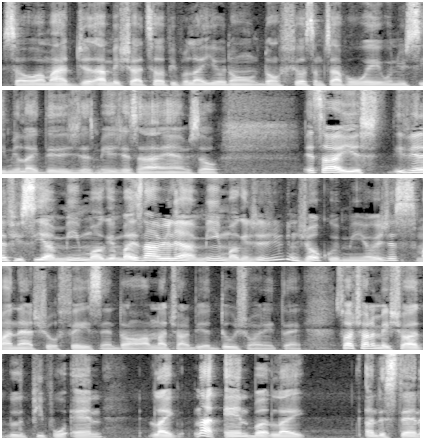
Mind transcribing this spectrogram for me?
So um, I just I make sure I tell people like yo, don't don't feel some type of way when you see me like this. It's just me. It's just how I am. So it's alright. Even if you see I'm me mugging, but it's not really I'm me mugging. Just you can joke with me, or it's just my natural face, and don't. I'm not trying to be a douche or anything. So I try to make sure I let people in like not in, but like understand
